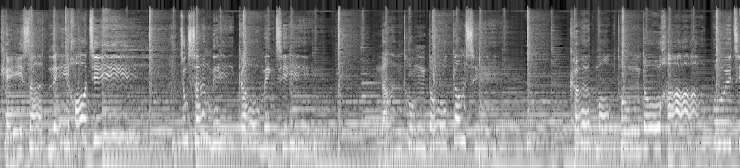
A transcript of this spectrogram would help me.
其实你可知，总想你旧名字，难同到今时，却望同到下辈子。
